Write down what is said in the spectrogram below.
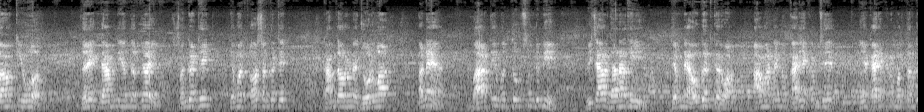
ગાંવ કી ઓર દરેક ગામની અંદર જઈ સંગઠિત તેમજ અસંગઠિત કામદારોને જોડવા અને ભારતીય મજદૂર સંઘની વિચારધારાથી તેમને અવગત કરવા. આ માટેનો કાર્યક્રમ છે. એ કાર્યક્રમ અંતર્ગત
